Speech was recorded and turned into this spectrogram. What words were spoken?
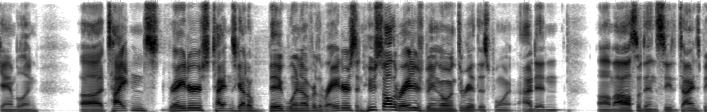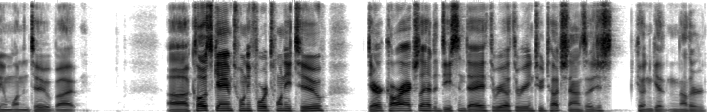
gambling. Uh, Titans, Raiders. Titans got a big win over the Raiders, and who saw the Raiders being 0 3 at this point? I didn't. Um, I also didn't see the Titans being 1 and 2, but uh, close game, 24 22. Derek Carr actually had a decent day, 303 and two touchdowns. They just couldn't get another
